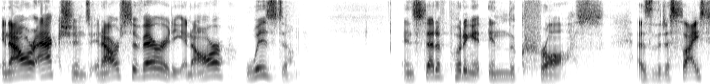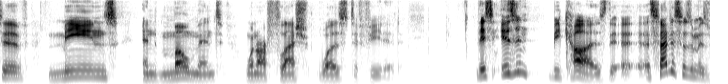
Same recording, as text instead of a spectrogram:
in our actions, in our severity, in our wisdom, instead of putting it in the cross as the decisive means and moment when our flesh was defeated. This isn't because the, uh, asceticism is,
